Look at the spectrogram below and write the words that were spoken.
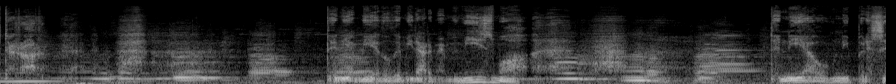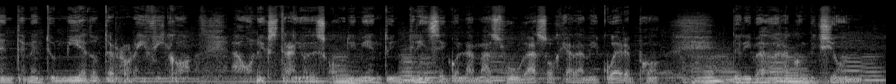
Terror. Tenía miedo de mirarme a mí mismo. Tenía omnipresentemente un miedo terrorífico a un extraño descubrimiento intrínseco en la más fugaz ojeada de mi cuerpo, derivado de la convicción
